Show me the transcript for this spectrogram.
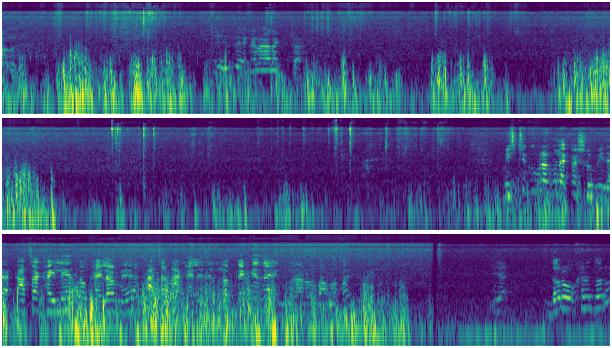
আউ! এই যে এখানে আরেকটা মিষ্টি কুমড়া গুলো একটা সুবিধা। কাঁচা খাইলে তো খাইলাম কাঁচা না খাইলে যেগুলো পেকে যায় এগুলো আরও ভালো হয়। ধরো ওখানে ধরো।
